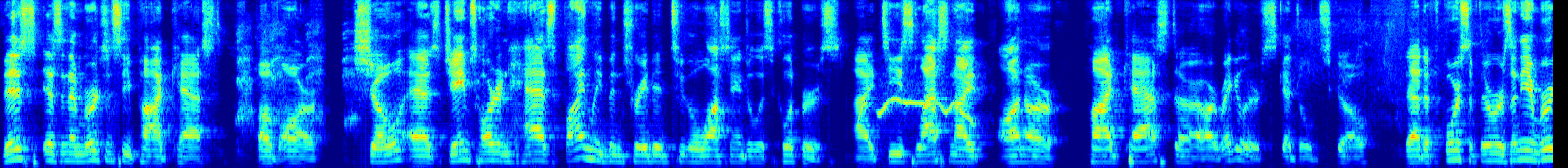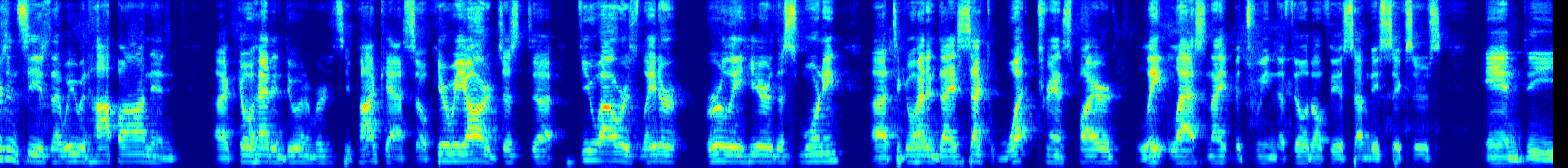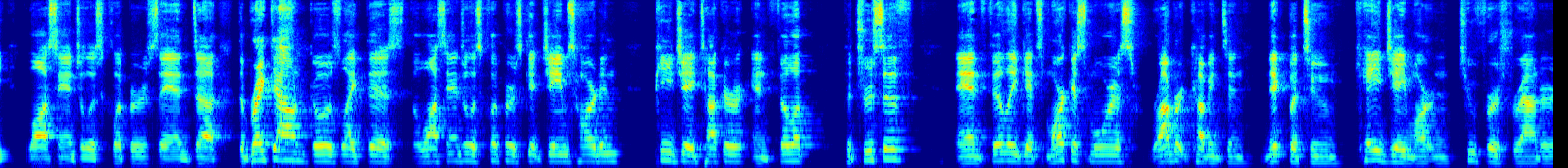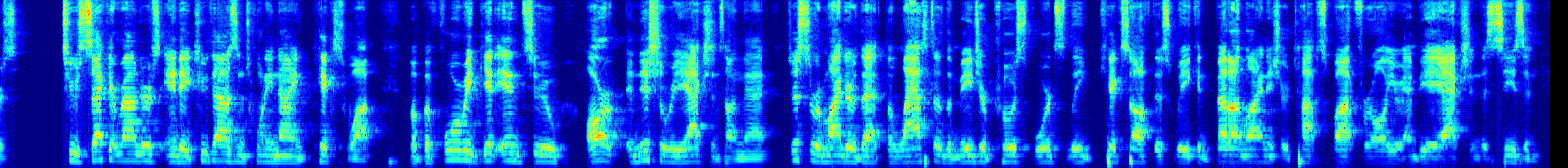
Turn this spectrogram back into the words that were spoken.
This is an emergency podcast of our show as James Harden has finally been traded to the Los Angeles Clippers. I teased last night on our podcast, uh, our regular scheduled show, that of course, if there was any emergencies, that we would hop on and uh, go ahead and do an emergency podcast. So here we are, just a few hours later, early here this morning, uh, to go ahead and dissect what transpired late last night between the Philadelphia 76ers and the Los Angeles Clippers. And uh, the breakdown goes like this The Los Angeles Clippers get James Harden, PJ Tucker, and Filip Petrusev. And Philly gets Marcus Morris, Robert Covington, Nick Batum, KJ Martin, two first rounders, two second rounders, and a 2029 pick swap. But before we get into our initial reactions on that, just a reminder that the last of the major pro sports league kicks off this week, and Bet Online is your top spot for all your NBA action this season.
